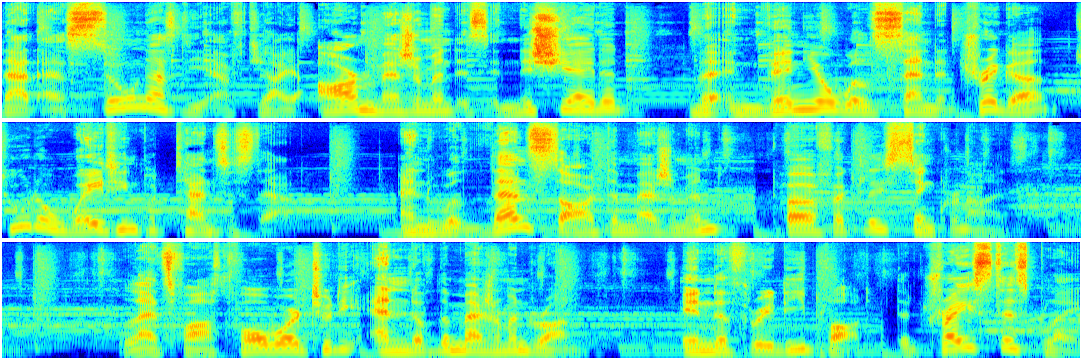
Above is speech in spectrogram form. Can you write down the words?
that as soon as the FTIR measurement is initiated, the Invenio will send a trigger to the waiting potentiostat and will then start the measurement perfectly synchronized. Let's fast forward to the end of the measurement run. In the 3D plot, the trace display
